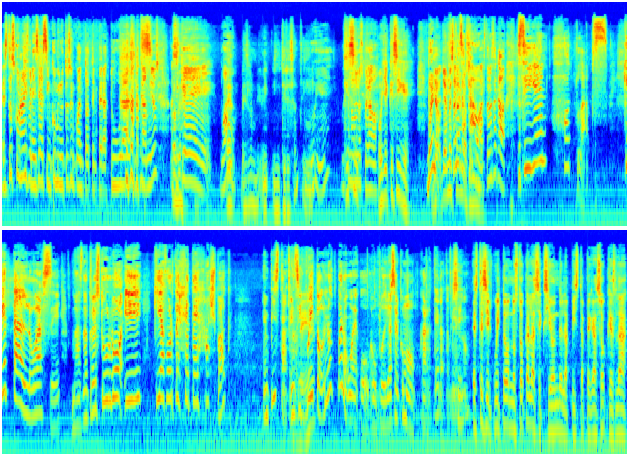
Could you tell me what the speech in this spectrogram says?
Esto es con una diferencia de 5 minutos en cuanto a temperaturas y cambios. O Así sea, que, wow. Eh, Es, lo mi- interesante. Muy, ¿eh? ¿Qué Eso no me lo esperaba. Oye, ¿qué sigue? bueno, ya, ya me esto estoy no se acaba, esto no se acaba. Siguen Hot Laps. ¿Qué tal lo hace Mazda 3 Turbo y Kia Forte GT Hatchback en pista, en A circuito? No, bueno, o, podría ser como carretera también, Sí, ¿no? este circuito nos toca la sección de la pista Pegaso, que es la,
